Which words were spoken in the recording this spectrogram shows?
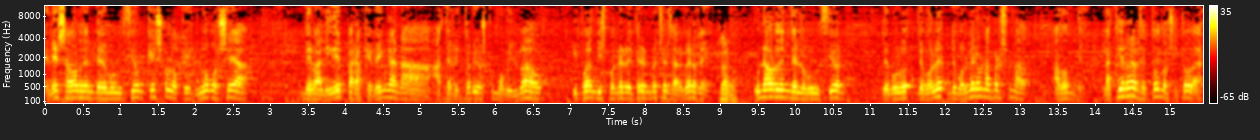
en esa orden de evolución, que eso lo que luego sea de validez para que vengan a, a territorios como Bilbao y puedan disponer de tres noches de albergue. Claro. Una orden de evolución, de, volu- de volver, de volver a una persona a dónde. La tierra es de todos y todas.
